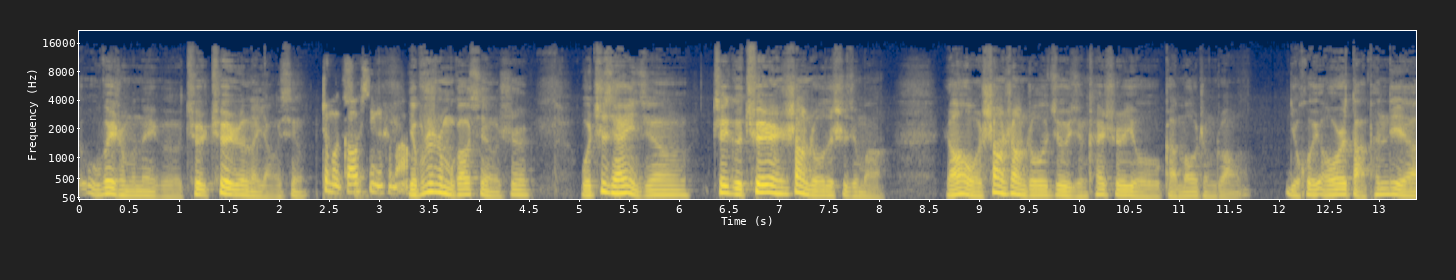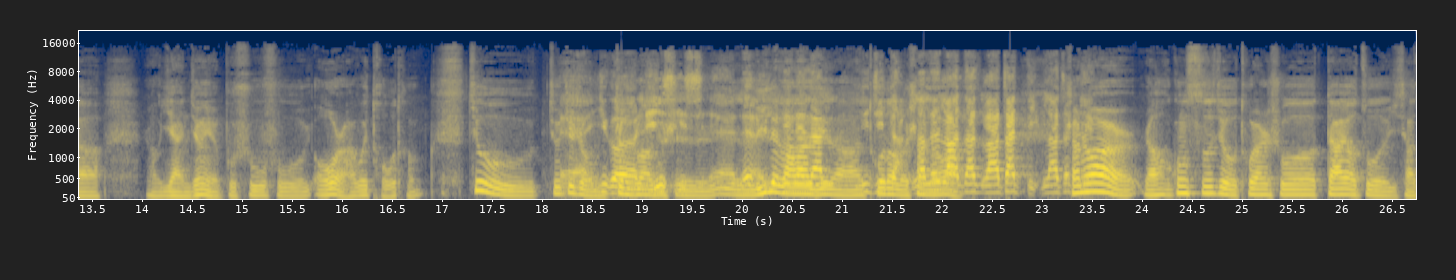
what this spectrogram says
我为什么那个确确认了阳性，这么高兴是吗？也不是这么高兴，是我之前已经这个确认是上周的事情嘛，然后我上上周就已经开始有感冒症状了，也会偶尔打喷嚏啊，然后眼睛也不舒服，偶尔还会头疼，就就这种症状就是哩哩啦啦哩啦你拖到了上周拉二。上周二，然后公司就突然说大家要做一下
